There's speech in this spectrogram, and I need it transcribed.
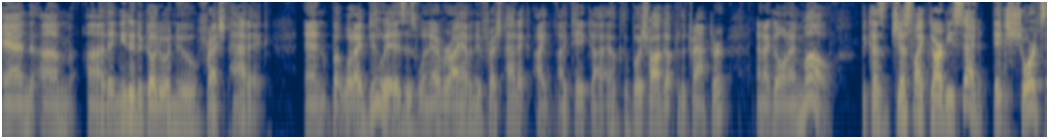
and, um, uh, they needed to go to a new fresh paddock. And, but what I do is, is whenever I have a new fresh paddock, I, I take, uh, I hook the bush hog up to the tractor and I go and I mow. Because just like Darby said, it shorts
